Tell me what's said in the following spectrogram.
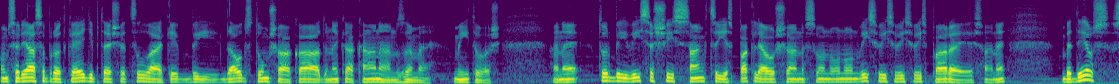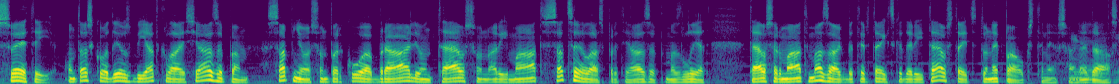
Mums ir jāsaprot, ka Eģiptē šie cilvēki bija daudz tumšāku ādu nekā Kanāna zemē, mītoši. Tur bija visas šīs sankcijas, pakļaušanas un, un, un viss, viss, viss, viss pārējais. Bet Dievs svētīja, un tas, ko Dievs bija atklājis Jāzepam, sapņos, un par ko brāļi un tēvs un arī māte sacēlās pret Jāzepu mazliet. Tēvs ar māti mazāk, bet ir teikts, ka arī tēvs teica, tu nepaukstinies, vai ne dēls.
